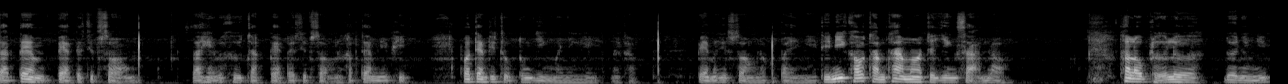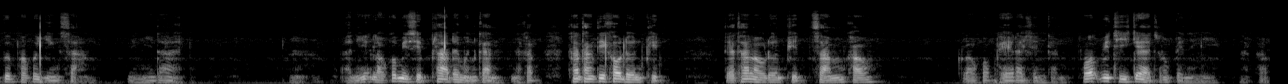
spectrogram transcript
จากแต้มแปดไปสิบสองสาเหตุก็คือจากแปดไปสิบสองนะครับแต้มนี้ผิด เพราะแต้มที่ถูกต้องยิงมาอย่างนี้นะครับแปดมาสิบสองแล้วก็ไปอย่างนี้ ทีนี้เขาทำท่ามาจะยิงสามเรา ถ้าเราเผลอเลย เดินอย่างนี้ปุ๊บเขาก็ยิงสามอย่างนี้ได้อันนี้เราก็มีสิทธิ์พลาดได้เหมือนกันนะครับ ทั้งทั้งที่เขาเดินผิด แต่ถ้าเราเดินผิดซ้ำเขาเราก็แพ้ได้เช่นกัน เพราะวิธีแก้จะต้องเป็นอย่างนี้นะครับ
